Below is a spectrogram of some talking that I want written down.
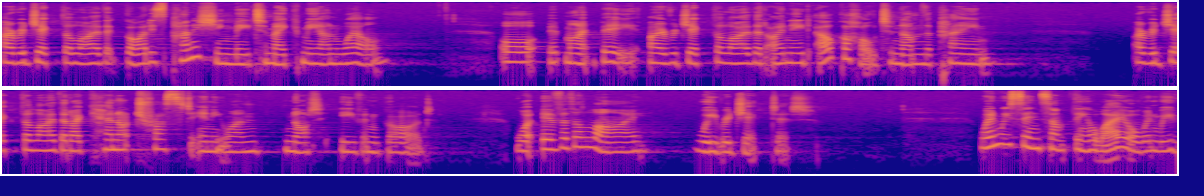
I reject the lie that God is punishing me to make me unwell. Or it might be, I reject the lie that I need alcohol to numb the pain. I reject the lie that I cannot trust anyone, not even God. Whatever the lie, we reject it. When we send something away or when we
